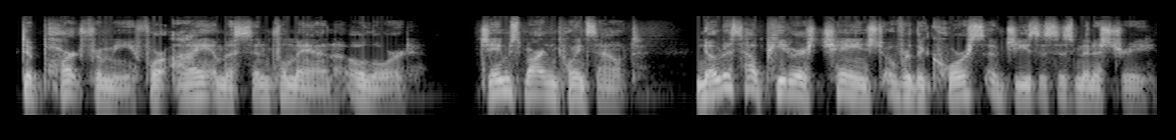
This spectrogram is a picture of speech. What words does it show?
Depart from me, for I am a sinful man, O Lord. James Martin points out Notice how Peter has changed over the course of Jesus' ministry.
